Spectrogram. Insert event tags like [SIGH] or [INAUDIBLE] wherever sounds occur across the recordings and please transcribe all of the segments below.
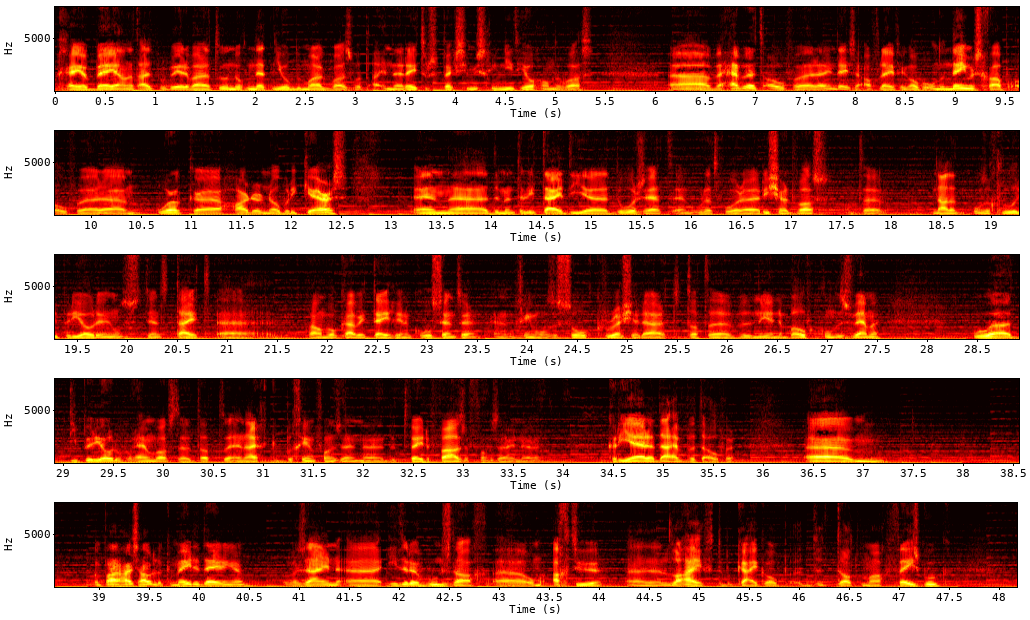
GHB aan het uitproberen waren toen nog net niet op de markt was, wat in de retrospectie misschien niet heel handig was. We hebben het over, in deze aflevering over ondernemerschap, over work harder, nobody cares. En eh, de mentaliteit die je doorzet en hoe dat voor eh, Richard was. Want eh, na onze glorieperiode in onze studententijd kwamen we elkaar weer tegen in een callcenter. En gingen we onze soul crushen daar totdat we neer naar boven konden zwemmen. Hoe die periode voor hem was dat, dat, en eigenlijk het begin van zijn, de tweede fase van zijn carrière, daar hebben we het over. Ehm, een paar huishoudelijke mededelingen. We zijn eh, iedere woensdag eh, om 8 uur eh, live te bekijken op de Dat Mag Facebook.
